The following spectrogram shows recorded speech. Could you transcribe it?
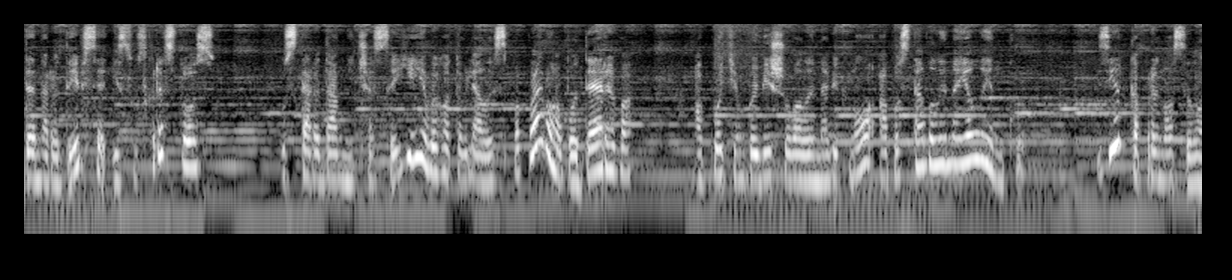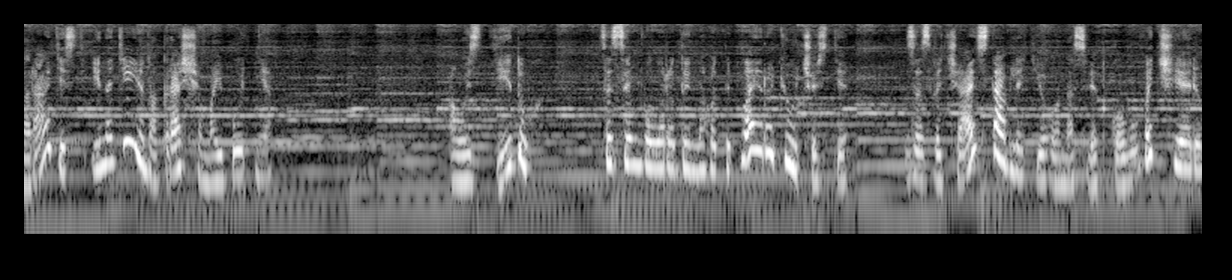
де народився Ісус Христос. У стародавні часи її виготовляли з паперу або дерева, а потім вивішували на вікно або ставили на ялинку. Зірка приносила радість і надію на краще майбутнє. А ось дідух це символ родинного тепла і родючості. Зазвичай ставлять його на святкову вечерю.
